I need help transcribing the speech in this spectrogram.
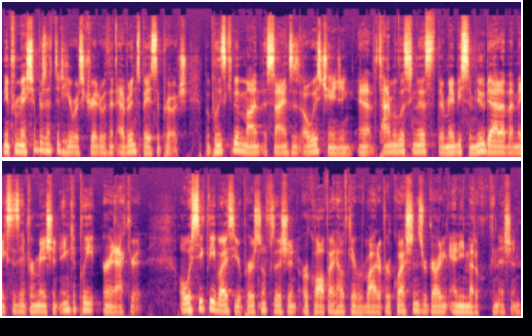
The information presented here was created with an evidence based approach, but please keep in mind that science is always changing, and at the time of listening to this, there may be some new data that makes this information incomplete or inaccurate. Always seek the advice of your personal physician or qualified healthcare provider for questions regarding any medical condition.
